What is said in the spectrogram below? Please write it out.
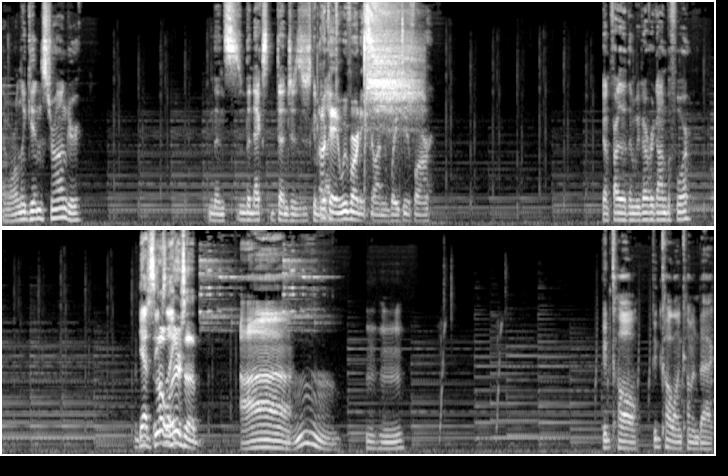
And we're only getting stronger. And then the next dungeon is just gonna be Okay, like, we've already gone way too far gone farther than we've ever gone before. Yeah, it seems oh, like- there's a. Ah. Hmm. Mm-hmm. Good call. Good call on coming back.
